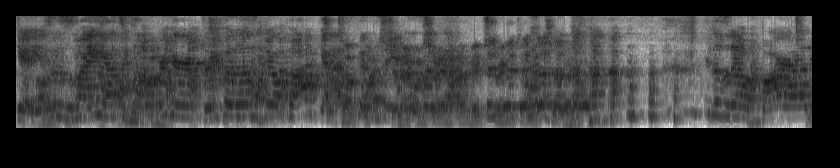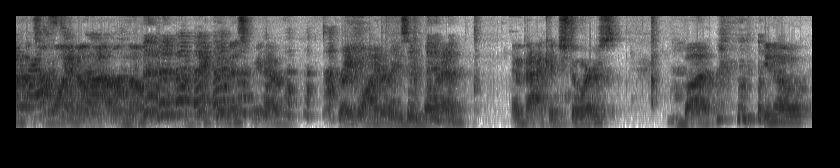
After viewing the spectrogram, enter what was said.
Yeah, this is why he has to I'm come gonna- over here and drink with us and do a podcast. It's a tough 'cause question. he I wish I doesn't had a mixed drink to answer it. he doesn't have a bar I'll anywhere have some else wine to on that one, go. though. Thank goodness we have great wineries in Belen and package stores. But, you know,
